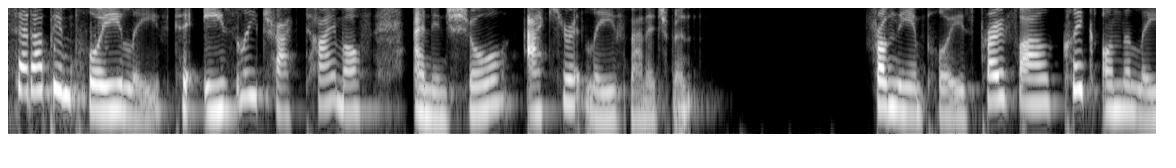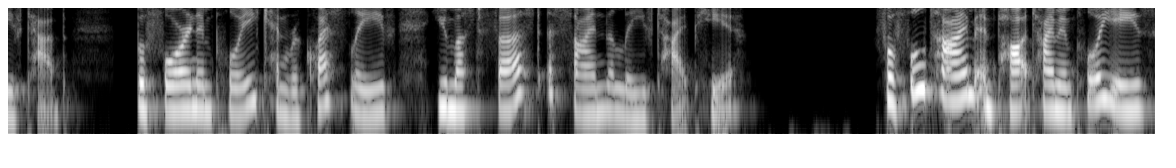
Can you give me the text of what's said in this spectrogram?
set up employee leave to easily track time off and ensure accurate leave management. From the employee's profile, click on the Leave tab. Before an employee can request leave, you must first assign the leave type here. For full time and part time employees,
